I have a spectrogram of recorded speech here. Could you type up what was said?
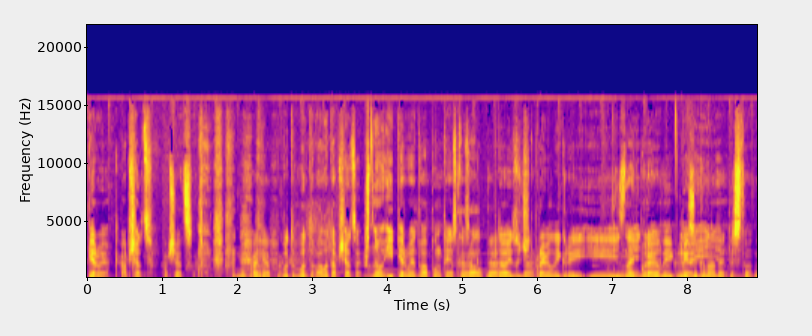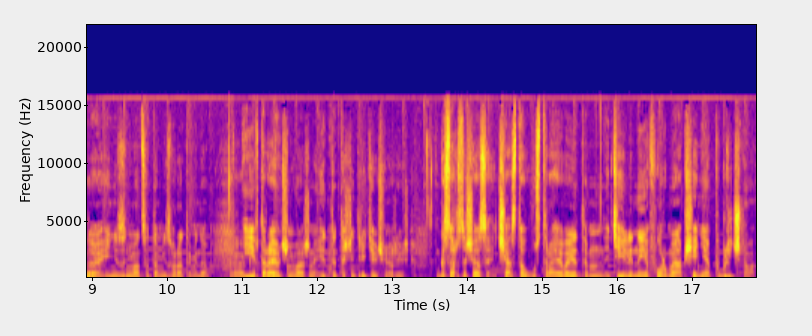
Первое. Общаться. Общаться. Ну, понятно. Вот, вот, а вот общаться. Ну, и первые два пункта я сказал. Так, да, да, изучить да. правила игры и... Знать правила игры, да, и- законодательство, да. Да, и не заниматься там извратами, да. Так. И вторая очень важная, и, т- точнее, третья очень важная вещь. Государство сейчас часто устраивает те или иные формы общения публичного.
